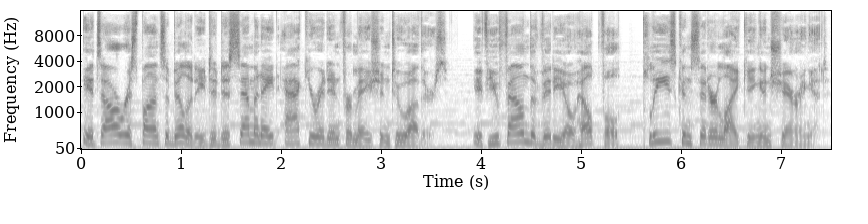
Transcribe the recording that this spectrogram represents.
it's our responsibility to disseminate accurate information to others. If you found the video helpful, please consider liking and sharing it.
